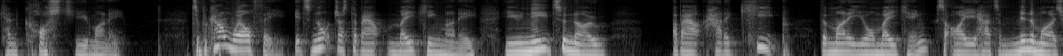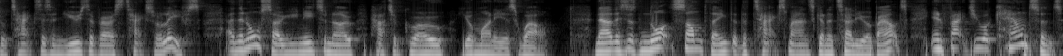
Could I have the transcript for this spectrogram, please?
can cost you money. To become wealthy, it's not just about making money, you need to know about how to keep the money you're making, so i.e., how to minimize your taxes and use the various tax reliefs. And then also, you need to know how to grow your money as well. Now, this is not something that the taxman's going to tell you about. In fact, your accountant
